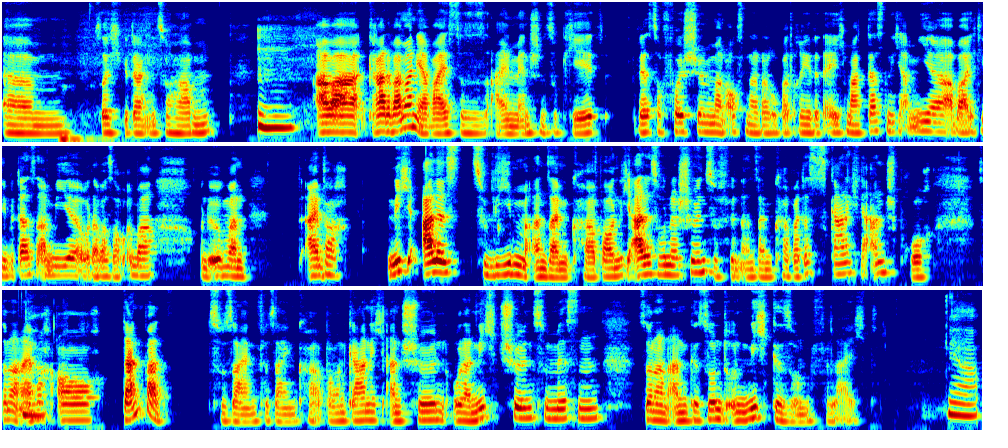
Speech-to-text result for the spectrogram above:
ähm, solche Gedanken zu haben. Mhm. Aber gerade weil man ja weiß, dass es allen Menschen so geht, wäre es doch voll schön, wenn man offener darüber redet. Ey, ich mag das nicht an mir, aber ich liebe das an mir oder was auch immer. Und irgendwann einfach nicht alles zu lieben an seinem Körper und nicht alles wunderschön zu finden an seinem Körper. Das ist gar nicht der Anspruch, sondern ja. einfach auch dankbar zu sein für seinen Körper und gar nicht an schön oder nicht schön zu missen, sondern an gesund und nicht gesund vielleicht. Ja.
